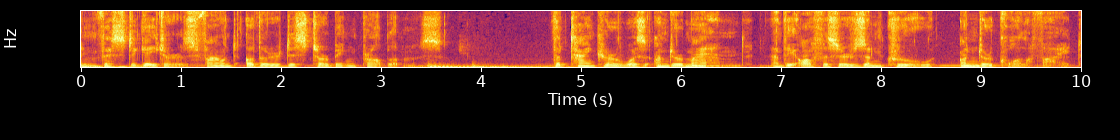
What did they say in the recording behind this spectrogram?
Investigators found other disturbing problems. The tanker was undermanned and the officers and crew underqualified.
